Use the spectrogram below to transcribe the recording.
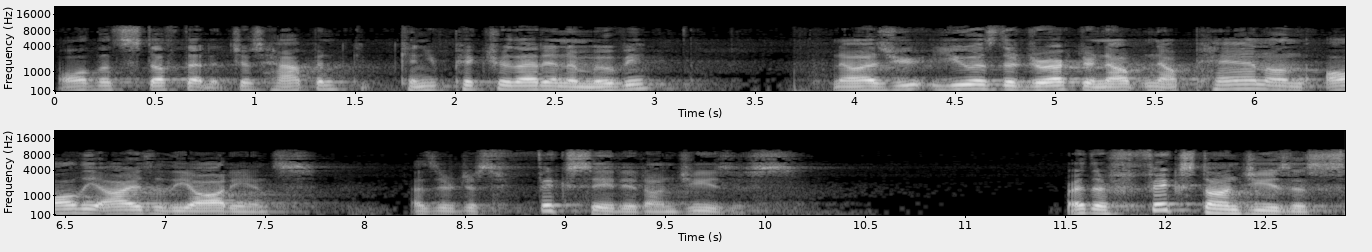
All that stuff that just happened? Can you picture that in a movie? Now, as you, you as the director, now, now pan on all the eyes of the audience as they're just fixated on Jesus. Right? They're fixed on Jesus.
